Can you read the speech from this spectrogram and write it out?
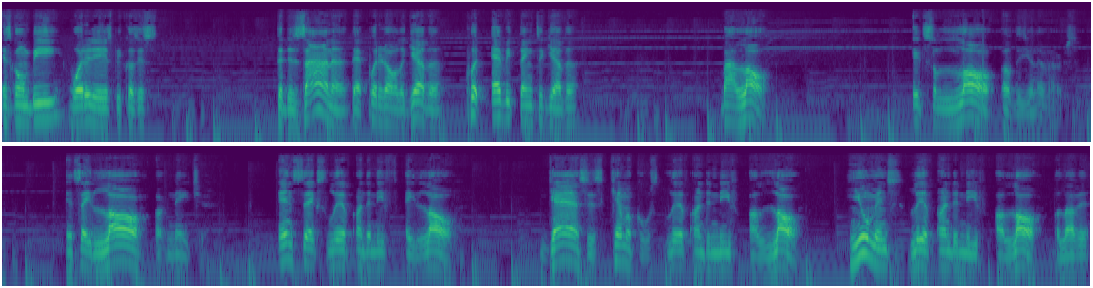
It's gonna be what it is because it's the designer that put it all together, put everything together by law. It's a law of the universe. It's a law of nature. Insects live underneath a law. Gases, chemicals live underneath a law. Humans live underneath a law, beloved.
